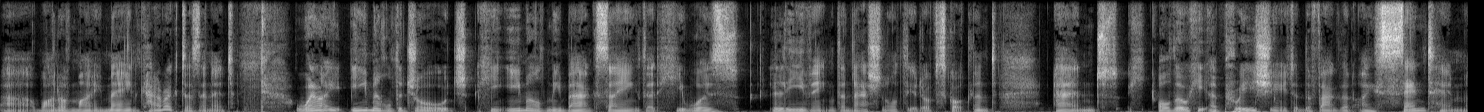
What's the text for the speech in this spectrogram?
uh, one of my main characters in it. When I emailed George, he emailed me back saying that he was leaving the National Theatre of Scotland, and he, although he appreciated the fact that I sent him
